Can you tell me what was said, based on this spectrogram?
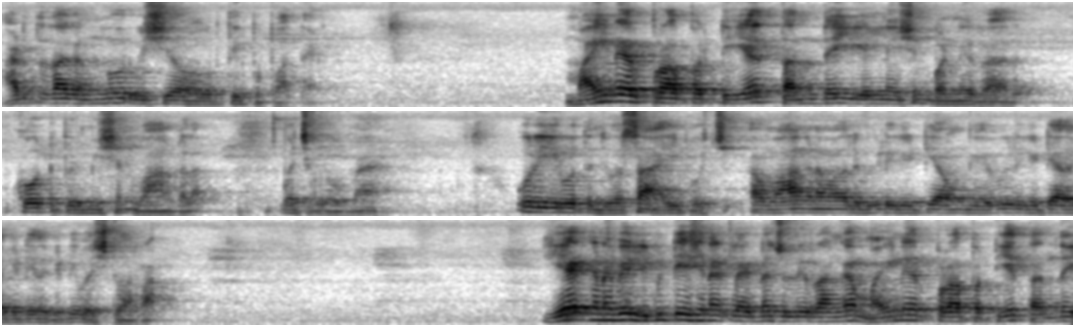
அடுத்ததாக இன்னொரு விஷயம் ஒரு தீர்ப்பு பார்த்தேன். மைனர் ப்ராப்பர்ட்டியை தந்தை ஏலினேஷன் பண்ணிடுறாரு. கோர்ட் பெர்மிஷன் வாங்கலை. வச்சுக்கிறோமே. ஒரு இருபத்தஞ்சி வருஷம் ஆகி போச்சு அவன் வாங்கினவன் அதில் வீடு கட்டி அவங்க வீடு கட்டி அதை கட்டி அதை கட்டி வச்சுட்டு வர்றான். ஏற்கனவே லிமிட்டேஷன் ஆக்டில் என்ன சொல்லிடுறாங்க? மைனர் ப்ராப்பர்ட்டியை தந்தை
